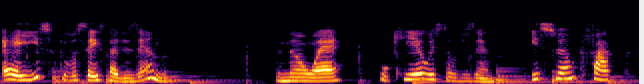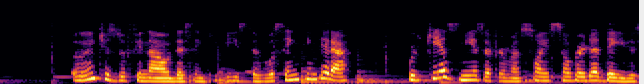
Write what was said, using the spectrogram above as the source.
É isso que você está dizendo? Não é o que eu estou dizendo. Isso é um fato. Antes do final dessa entrevista, você entenderá por que as minhas afirmações são verdadeiras.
